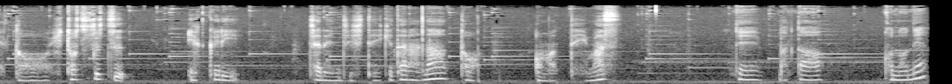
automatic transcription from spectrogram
えっと一つずつゆっくりチャレンジしていけたらなと思っています。でまたこのね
